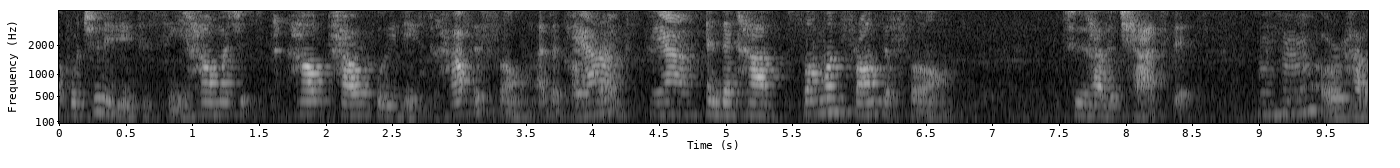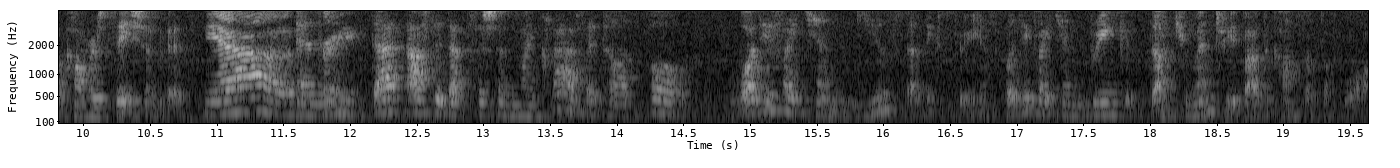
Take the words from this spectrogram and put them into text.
opportunity to see how much it's how powerful it is to have the film as a context Yeah, yeah. and then have someone from the film to have a chat with Mhm. or have a conversation with. Yeah, that's and great. that after that session in my class I thought, well, what if I can use that experience? What if I can bring a documentary about the concept of war?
